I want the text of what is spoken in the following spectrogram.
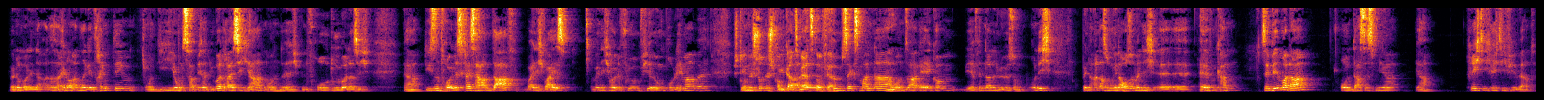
wenn wir mal den, das ein oder andere Getränk nehmen. Und die Jungs habe ich seit über 30 Jahren und äh, ich bin froh drüber, dass ich ja diesen Freundeskreis haben darf, weil ich weiß, wenn ich heute früh um vier irgendein Problem habe, stehen eine Stunde später äh, fünf, sechs Mann da mhm. und sagen, ey komm, wir finden da eine Lösung. Und ich bin andersrum genauso, wenn ich äh, äh, helfen kann, sind wir immer da und das ist mir ja richtig, richtig viel wert.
